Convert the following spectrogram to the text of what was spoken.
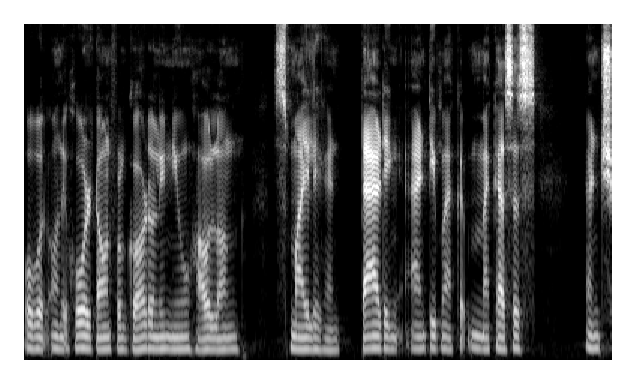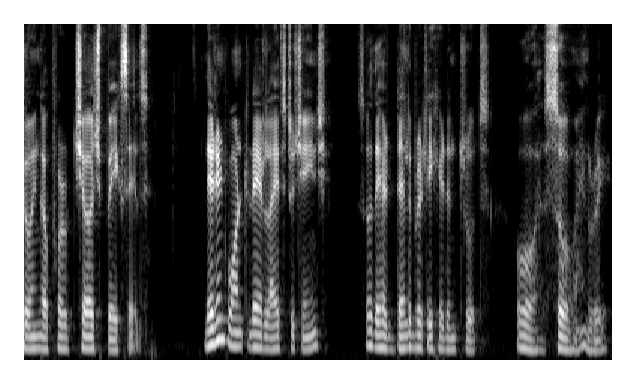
over on the whole town for God only knew how long, smiling and tatting antimacassars and showing up for church bake sales. They didn't want their lives to change, so they had deliberately hidden truths. Oh, so angry.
